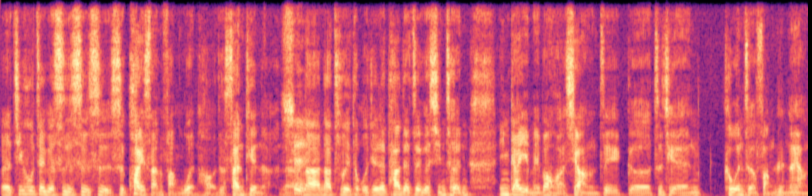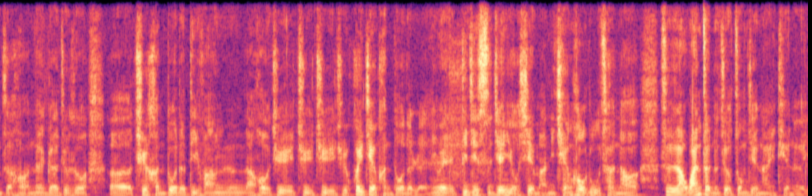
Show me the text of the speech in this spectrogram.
呃几乎这个是是是是快闪访问哈，就三天了。那那那所以他我觉得他的这个行程应该也没办法像这个之前。柯文哲访日那样子哈，那个就是说，呃，去很多的地方，然后去去去去会见很多的人，因为毕竟时间有限嘛，你前后路程，然后事实上完整的只有中间那一天而已。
